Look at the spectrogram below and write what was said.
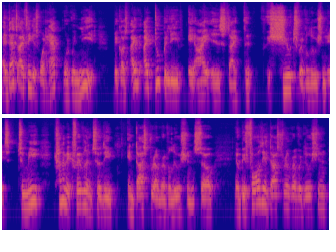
And that I think is what hap- what we need because I, I do believe AI is like the huge revolution. It's to me kind of equivalent to the industrial revolution. So, you know, before the industrial revolution,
